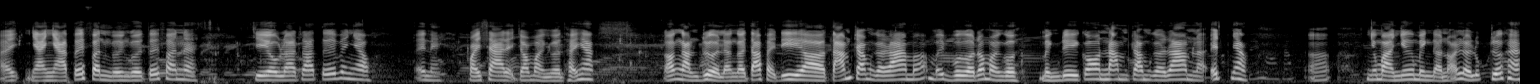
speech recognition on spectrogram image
Đấy, nhà nhà tới phân người người tới phân nè. Chiều là ra tới với nhau. Đây này quay xa để cho mọi người thấy ha. Đó ngàn rưỡi là người ta phải đi ờ, uh, 800 gram á mới vừa đó mọi người. Mình đi có 500 gram là ít nha. Đó. nhưng mà như mình đã nói lời lúc trước ha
